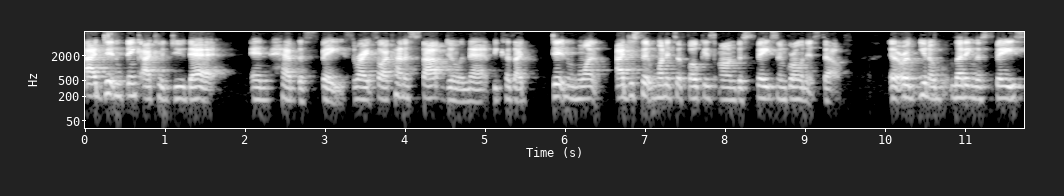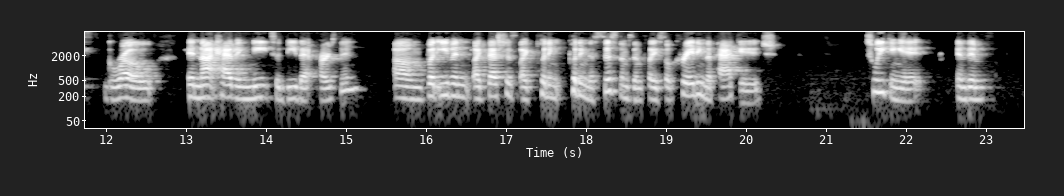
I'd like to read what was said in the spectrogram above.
I didn't think I could do that and have the space, right? So I kind of stopped doing that because I didn't want I just didn't wanted to focus on the space and growing itself. Or you know, letting the space grow and not having me to be that person. Um, but even like that's just like putting putting the systems in place. So creating the package, tweaking it, and then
